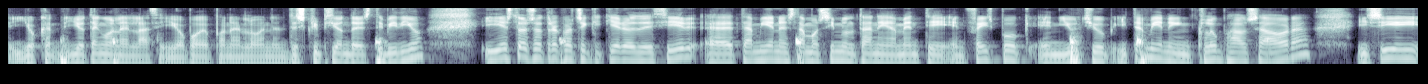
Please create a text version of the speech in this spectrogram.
Yo, yo tengo el enlace, yo voy a ponerlo en la descripción de este vídeo. Y esto es otra cosa que quiero decir. Eh, también estamos simultáneamente en Facebook, en YouTube y también en Clubhouse ahora. Y si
